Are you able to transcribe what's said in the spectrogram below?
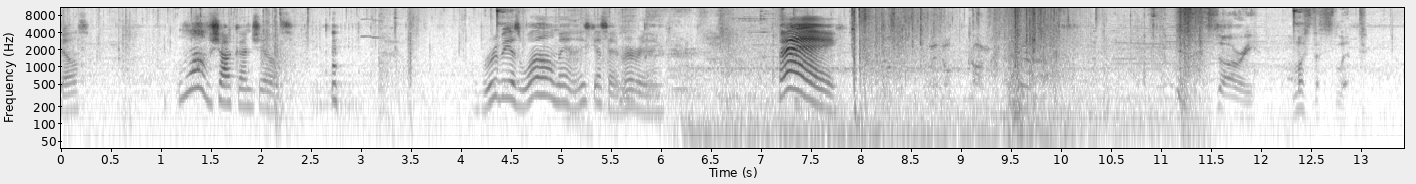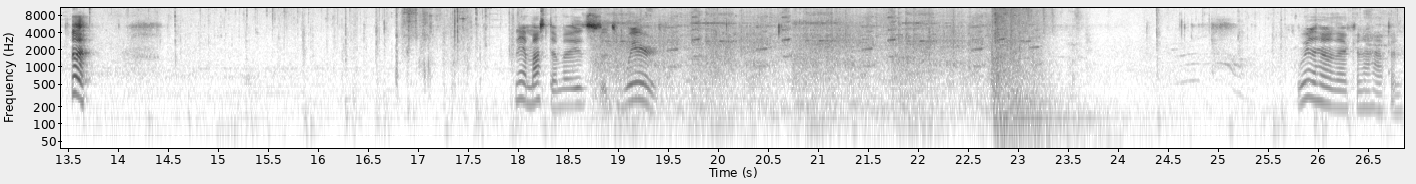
shells. Love shotgun shells. Ruby as well, man. These guys have everything. Hey! Sorry. Must have slipped. Huh. Yeah, must have, but it's it's weird. Where the hell that gonna happen?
